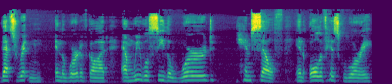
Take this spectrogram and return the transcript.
that's written in the Word of God, and we will see the Word Himself in all of His glory.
